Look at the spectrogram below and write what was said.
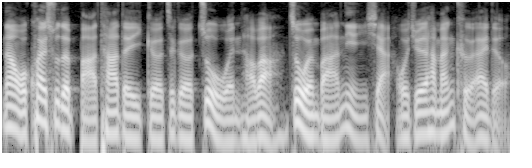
那我快速的把他的一个这个作文，好不好？作文把它念一下，我觉得还蛮可爱的哦。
